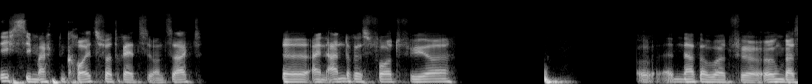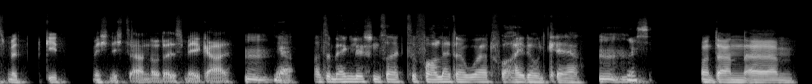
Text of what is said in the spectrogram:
nicht, sie macht ein Kreuzworträtsel und sagt äh, ein anderes Wort für äh, another word für irgendwas mit geht mich nichts an oder ist mir egal. Hm. Ja. Also im Englischen sagt sie Four-Letter-Word for I don't care. Mhm. Und dann ähm,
